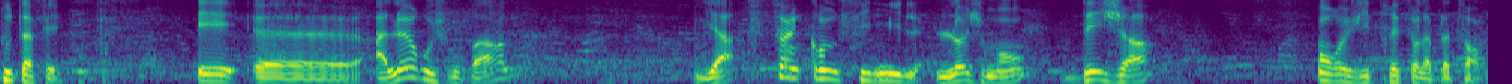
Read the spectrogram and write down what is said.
Tout à fait. Et euh, à l'heure où je vous parle, il y a 56 000 logements déjà enregistrés sur la plateforme.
